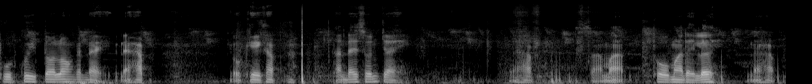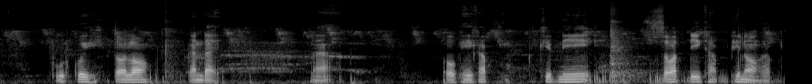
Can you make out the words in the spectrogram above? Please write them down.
พูดคุยต่อรองกันได้นะครับ โอเคครับ ท่านใดสนใจนะครับ สามารถโทรมาได้เลยนะครับ พูดคุยต่อรองกันได้นะโอเคครับ คลิปนี้สวัสดีครับพี่น้องครับ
